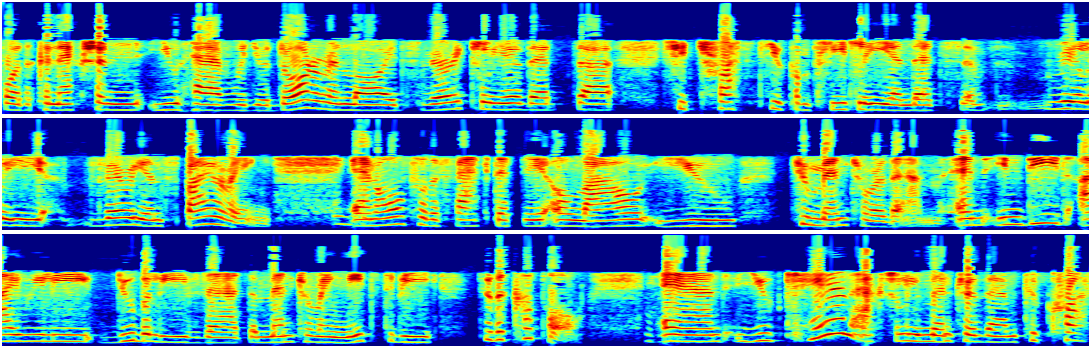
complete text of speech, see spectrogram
for the connection you have with your daughter-in-law. It's very clear that uh, she trusts you completely, and that's uh, really very inspiring. And also the fact that they allow you to mentor them. And indeed, I really do believe that the mentoring needs to be to the couple. Mm-hmm. And you can actually mentor them to cross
